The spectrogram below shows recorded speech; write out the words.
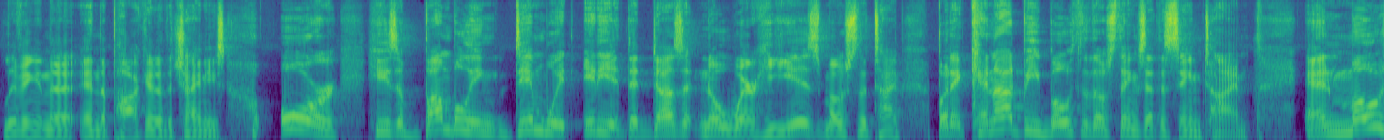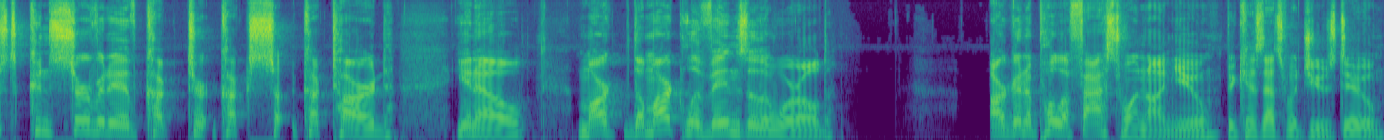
living in the in the pocket of the Chinese. Or he's a bumbling dimwit idiot that doesn't know where he is most of the time. But it cannot be both of those things at the same time. And most conservative cucktard you know Mark the Mark Levins of the world are going to pull a fast one on you because that's what Jews do.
